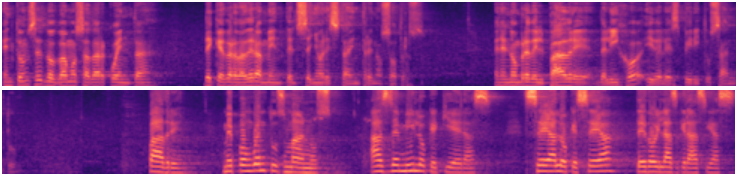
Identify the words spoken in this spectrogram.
entonces nos vamos a dar cuenta de que verdaderamente el Señor está entre nosotros. En el nombre del Padre, del Hijo y del Espíritu Santo. Padre, me pongo en tus manos, haz de mí lo que quieras, sea lo que sea, te doy las gracias.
